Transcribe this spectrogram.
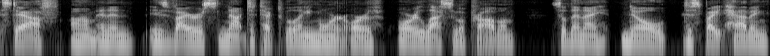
staff? Um, and then is virus not detectable anymore or, or less of a problem? So then I know despite having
